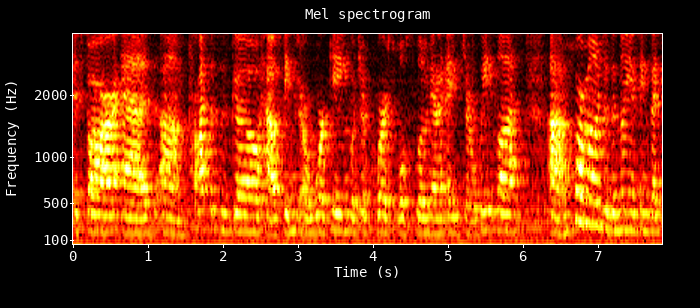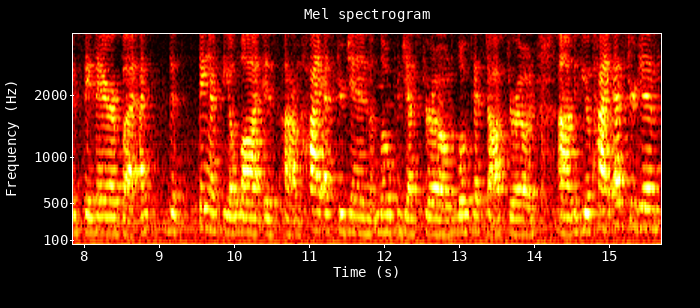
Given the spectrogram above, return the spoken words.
as far as um, processes go how things are working which of course will slow down any sort of weight loss. Um, hormones, there's a million things I could say there, but I, this thing I see a lot is um, high estrogen, low progesterone, low testosterone. Um, if you have high estrogen,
